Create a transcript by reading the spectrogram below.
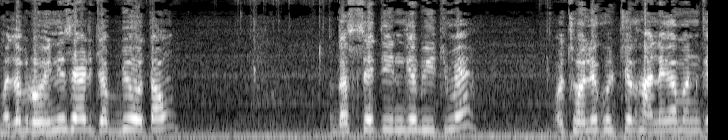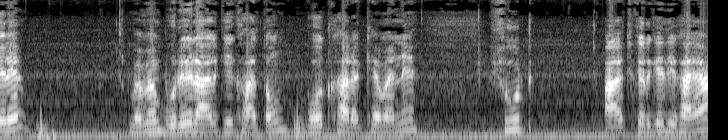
मतलब रोहिणी साइड जब भी होता हूँ, दस से तीन के बीच में, और छोले कुलचे खाने का मन करे मैं मैं बुरे लाल की खाता हूँ बहुत खा रखे मैंने। शूट आज करके दिखाया।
